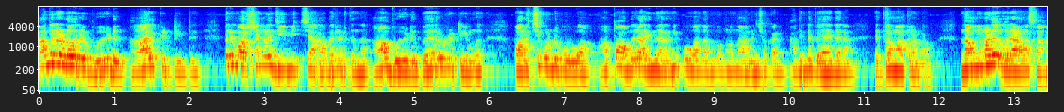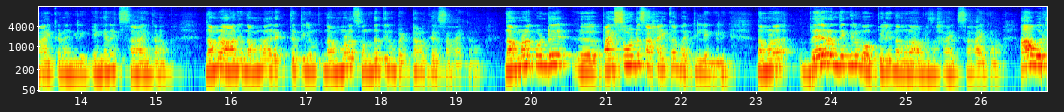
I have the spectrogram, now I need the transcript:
അങ്ങനെയുള്ള ഒരു വീട് ആയി കിട്ടിയിട്ട് ഇത്രയും വർഷങ്ങൾ ജീവിച്ച അവരുടെ അടുത്ത് നിന്ന് ആ വീട് വേറൊരു ടീം പറിച്ചു കൊണ്ടുപോവുക. അപ്പോൾ അവർ അതിൽ നിന്ന് ഇറങ്ങി പോവാന്ന് പറയുമ്പോൾ ആലോചിച്ച് നോക്കാൻ അതിന്റെ വേദന എത്രമാത്രം ഉണ്ടാവും? നമ്മൾ ഒരാളെ സഹായിക്കണമെങ്കിൽ എങ്ങനെ സഹായിക്കണം? നമ്മൾ ആദ്യം നമ്മളെ രക്തത്തിലും നമ്മളെ സ്വന്തത്തിലും പെട്ട ആൾക്കാരെ സഹായിക്കണം. നമ്മളെ കൊണ്ട് പൈസ കൊണ്ട് സഹായിക്കാൻ പറ്റില്ലെങ്കിൽ നമ്മൾ വേറെ എന്തെങ്കിലും വകുപ്പിൽ നമ്മൾ അവരെ സഹായി സഹായിക്കണം. ആ ഒരു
